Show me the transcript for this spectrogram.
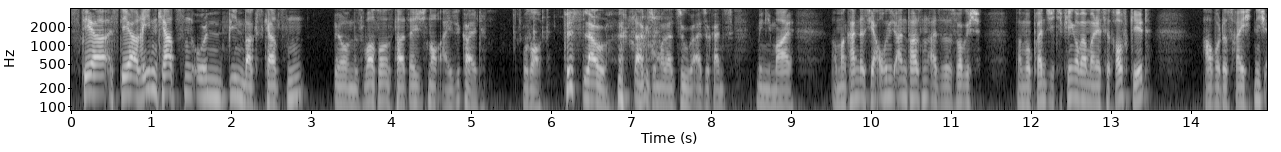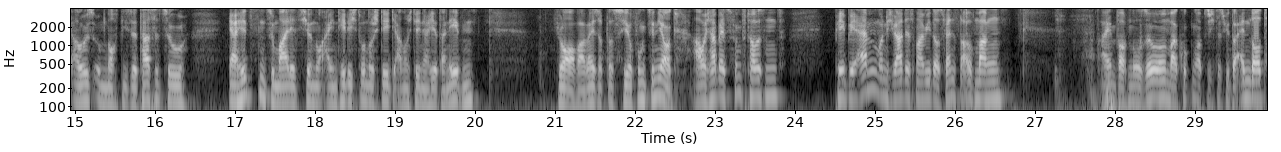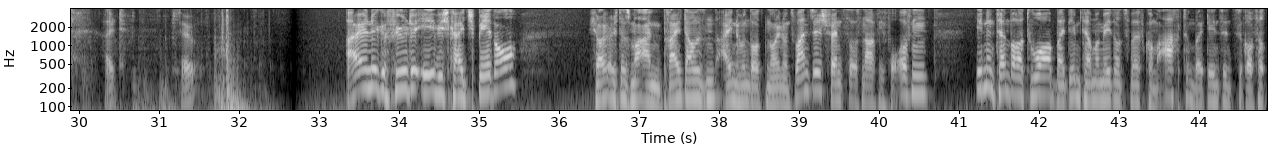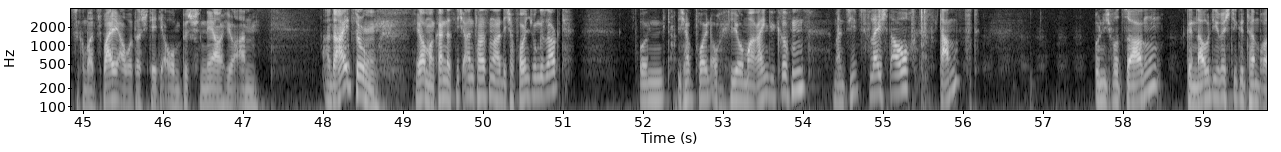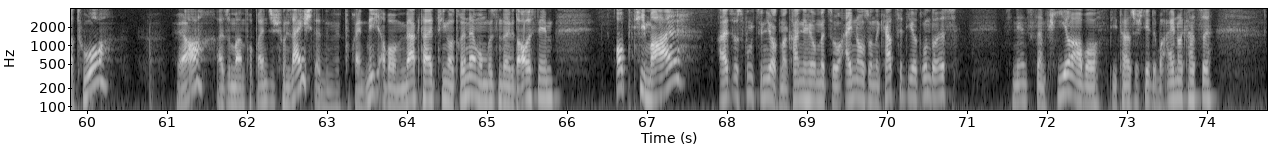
Stearinkerzen und Bienenwachskerzen. Ja, und das Wasser ist tatsächlich noch eisekalt. Oder pisslau, sage ich immer dazu. Also ganz minimal. Aber man kann das ja auch nicht anpassen. Also das ist wirklich, man verbrennt sich die Finger, wenn man jetzt hier drauf geht. Aber das reicht nicht aus, um noch diese Tasse zu erhitzen, zumal jetzt hier nur ein Teelicht drunter steht. Die anderen stehen ja hier daneben. Ja, wer weiß, ob das hier funktioniert. Aber ich habe jetzt 5000 ppm und ich werde jetzt mal wieder das Fenster aufmachen. Einfach nur so, mal gucken, ob sich das wieder ändert. Halt, so. Eine gefühlte Ewigkeit später. Schaut euch das mal an. 3129. Fenster ist nach wie vor offen. Innentemperatur bei dem Thermometer 12,8 und bei denen sind es sogar 14,2, aber das steht ja auch ein bisschen näher hier an, an der Heizung. Ja, man kann das nicht anfassen, hatte ich ja vorhin schon gesagt. Und ich habe vorhin auch hier mal reingegriffen. Man sieht es vielleicht auch, es dampft. Und ich würde sagen, genau die richtige Temperatur. Ja, also man verbrennt sich schon leicht, also man verbrennt nicht, aber man merkt halt Finger drinnen, man muss ihn da wieder rausnehmen. Optimal, also es funktioniert. Man kann hier mit so einer so eine Kerze, die hier drunter ist, sind insgesamt vier, aber die Tasse steht über einer Kerze,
